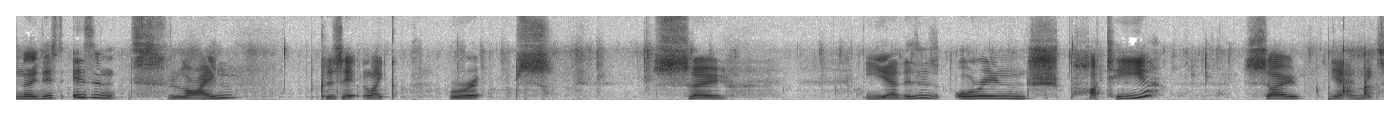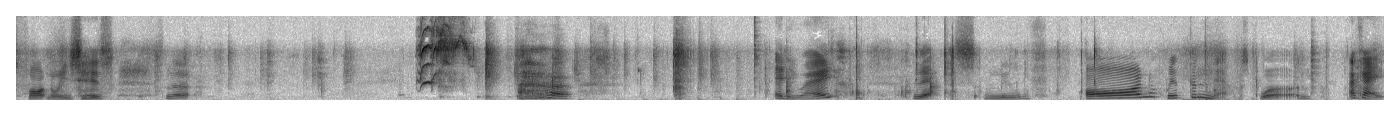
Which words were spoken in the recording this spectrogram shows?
No, this isn't slime because it like rips. So yeah, this is orange putty. So yeah, it makes fart noises. Look. anyway, let's move on with the next one. Okay,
